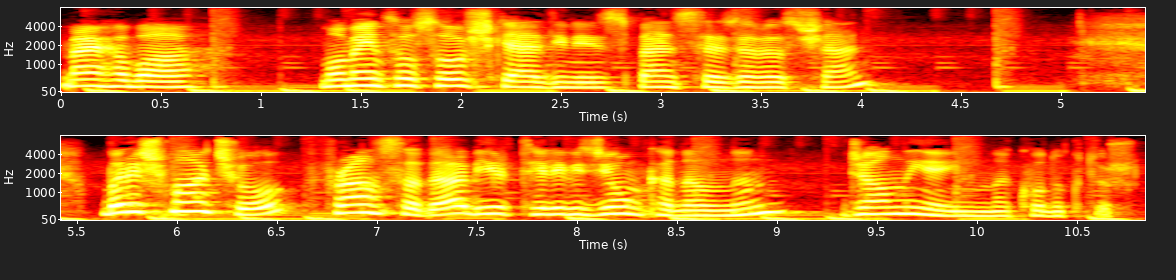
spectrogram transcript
Merhaba, Momentos'a hoş geldiniz. Ben Sezer Özşen. Barış Manço, Fransa'da bir televizyon kanalının canlı yayınına konuktur.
